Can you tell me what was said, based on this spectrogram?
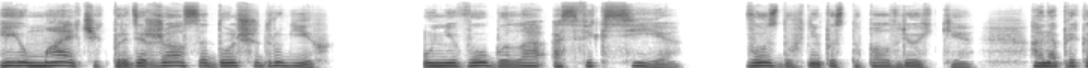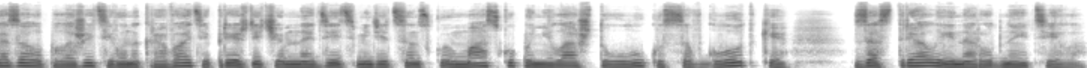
Ее мальчик продержался дольше других. У него была асфиксия. Воздух не поступал в легкие. Она приказала положить его на кровати, прежде чем надеть медицинскую маску, поняла, что у Лукаса в глотке застряло инородное тело.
